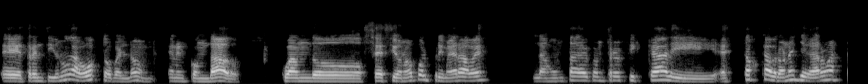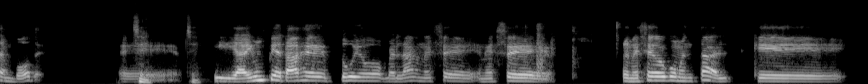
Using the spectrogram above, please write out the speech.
eh, 31 de agosto, perdón, en el condado, cuando sesionó por primera vez la Junta de Control Fiscal y estos cabrones llegaron hasta en bote. Eh, Sí, sí. Y hay un pietaje tuyo, ¿verdad? En ese, en ese, en ese documental que,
